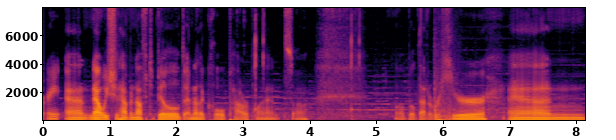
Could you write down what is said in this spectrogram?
Alright, and now we should have enough to build another coal power plant, so... I'll build that over here, and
